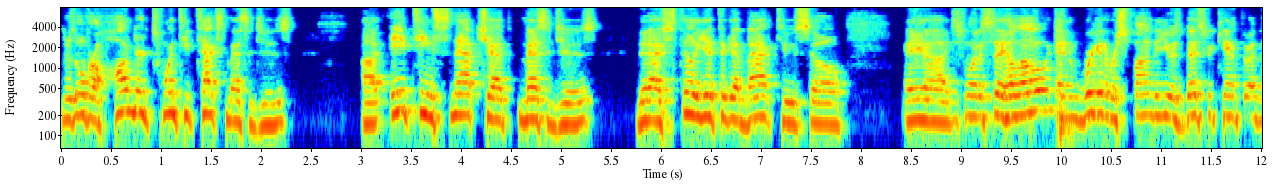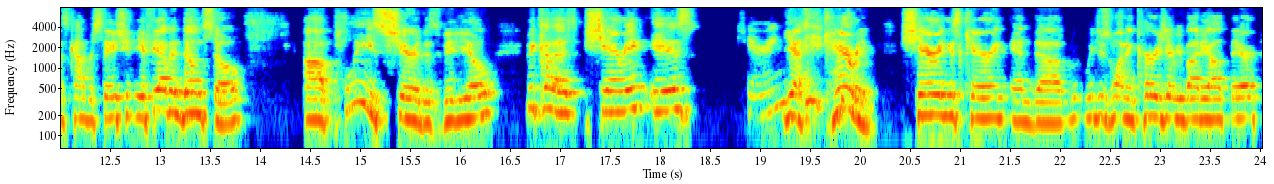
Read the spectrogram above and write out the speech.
there's over 120 text messages, uh, 18 Snapchat messages that I've still yet to get back to. So, Hey, uh, I just want to say hello, and we're going to respond to you as best we can throughout this conversation. If you haven't done so, uh, please share this video because sharing is, Caring? yes, caring. Sharing is caring, and uh, we just want to encourage everybody out there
